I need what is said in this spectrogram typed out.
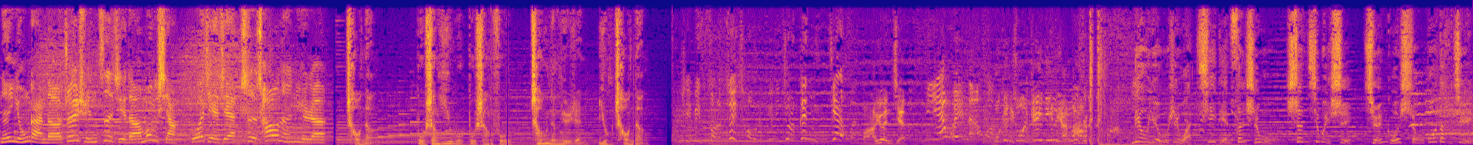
能勇敢地追寻自己的梦想，我姐姐是超能女人。超能，不伤衣物，不伤肤。超能女人用超能。法院见。别为难我。我跟你说，我给你脸了。六月五日晚七点三十五，山西卫视全国首播大剧《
